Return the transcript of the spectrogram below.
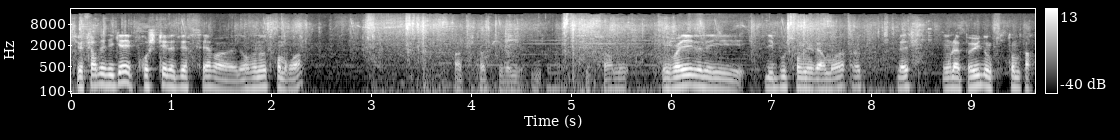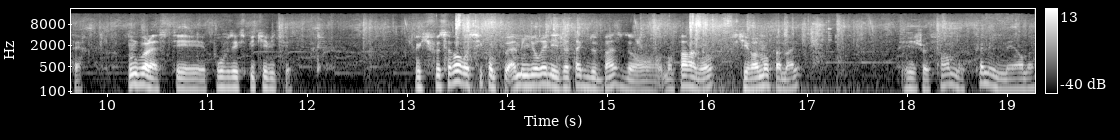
qui va faire des dégâts et projeter l'adversaire euh, dans un autre endroit. Ah putain, puis il va me... Donc vous voyez, les, les boules sont venues vers moi. Hop, on l'a pas eu, donc il tombe par terre. Donc voilà, c'était pour vous expliquer vite fait. Donc il faut savoir aussi qu'on peut améliorer les attaques de base dans, dans Paragon, ce qui est vraiment pas mal. Et je farme comme une merde.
